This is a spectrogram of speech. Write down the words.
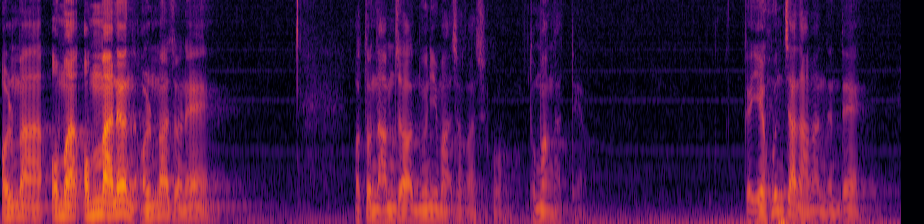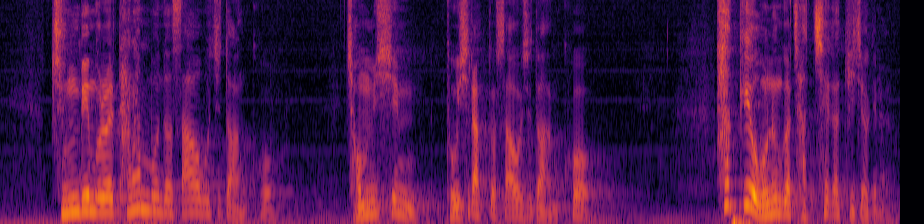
얼마 엄마, 엄마는 얼마 전에 어떤 남자와 눈이 맞아가지고 도망갔대요. 그러니까 얘 혼자 남았는데 준비물을 단 한 번도 싸워보지도 않고 점심 도시락도 싸우지도 않고 학교에 오는 것 자체가 기적이라는.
